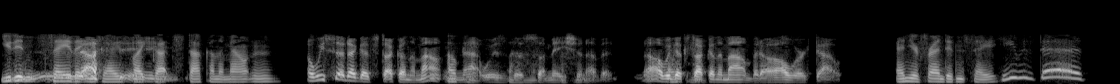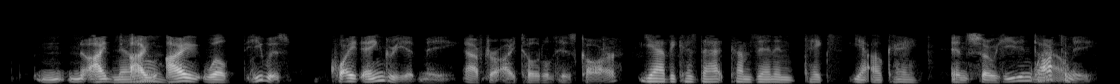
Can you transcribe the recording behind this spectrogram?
You didn't say that you guys like got stuck on the mountain. Oh, we said I got stuck on the mountain. Okay. That was the Uh-huh, summation uh-huh. of it. No, we got stuck on the mountain, but it all worked out. And your friend didn't say he was dead. No, I, No. I, I, well, he was quite angry at me after I totaled his car, Yeah, because that comes in and takes. Yeah, okay. and so he didn't talk to me.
